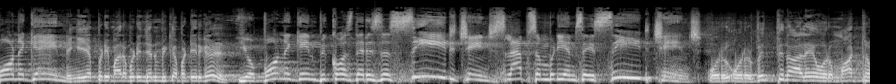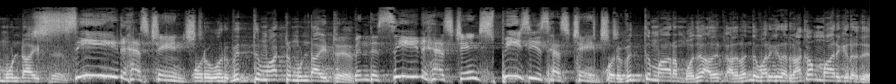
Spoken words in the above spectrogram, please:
born again? நீங்க எப்படி மறுபடியும் ஜெனிப்பிக்கப்பட்டீர்கள் You're born again because there is a seed change. Slap somebody and say, Seed change. ஒரு ஒரு வித்தினாலே ஒரு மாற்றம் உண்டாயிற்று Seed has changed. ஒரு ஒரு வித்து மாற்றம் உண்டாயிற்று When the seed has changed, species has changed. ஒரு வித்து மாறும்போது அதுக்கு அதுல இருந்து வருகிற ரகம் மாறுகிறது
